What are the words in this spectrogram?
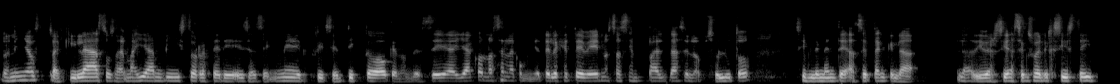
los niños tranquilazos, además ya han visto referencias en Netflix, en TikTok, en donde sea, ya conocen la comunidad LGTB, no se hacen faltas en lo absoluto, simplemente aceptan que la, la diversidad sexual existe y,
